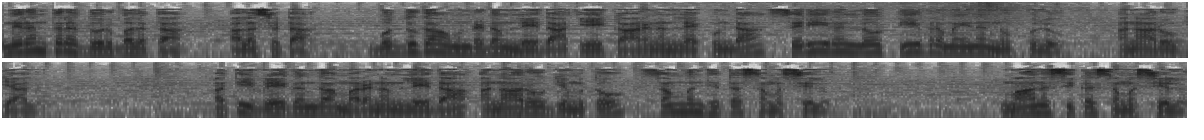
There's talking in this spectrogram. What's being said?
నిరంతర దుర్బలత అలసట బొద్దుగా ఉండడం లేదా ఏ కారణం లేకుండా శరీరంలో తీవ్రమైన నొప్పులు అనారోగ్యాలు. అతి వేగంగా మరణం లేదా అనారోగ్యముతో సంబంధిత సమస్యలు. మానసిక సమస్యలు.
